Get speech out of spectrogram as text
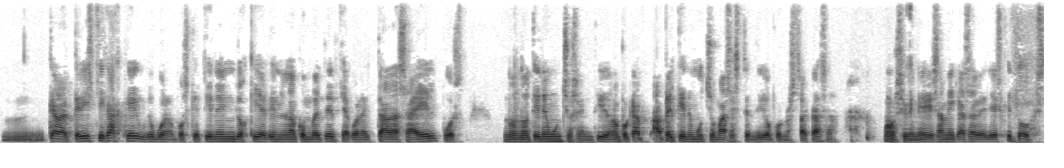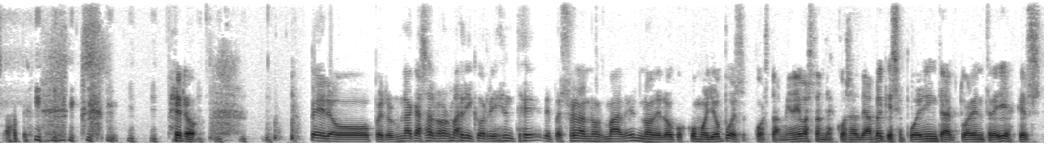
Mm, características que, bueno, pues que tienen los que ya tienen la competencia conectadas a él, pues no, no tiene mucho sentido, ¿no? Porque Apple tiene mucho más extendido por nuestra casa. Bueno, si vinierais a mi casa veréis que todo es Apple. pero, pero, pero en una casa normal y corriente, de personas normales, no de locos como yo, pues, pues también hay bastantes cosas de Apple que se pueden interactuar entre ellas, que es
